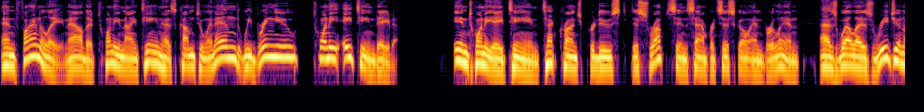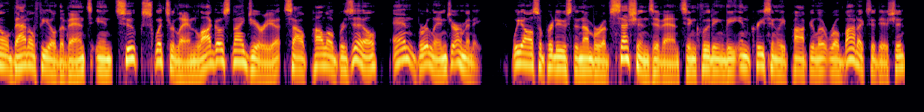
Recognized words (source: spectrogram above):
And finally, now that 2019 has come to an end, we bring you 2018 data. In 2018, TechCrunch produced Disrupts in San Francisco and Berlin, as well as regional battlefield events in Zug, Switzerland, Lagos, Nigeria, Sao Paulo, Brazil, and Berlin, Germany. We also produced a number of sessions events, including the increasingly popular Robotics Edition,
